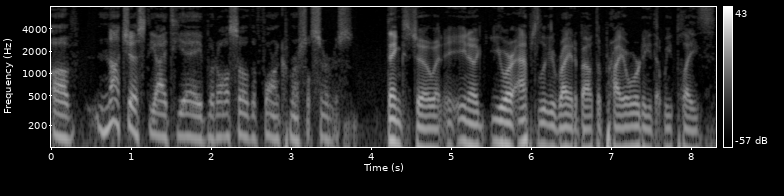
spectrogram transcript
of not just the ITA, but also the Foreign Commercial Service? Thanks, Joe. And you know, you are absolutely right about the priority that we place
